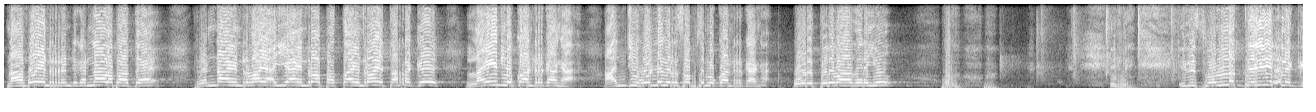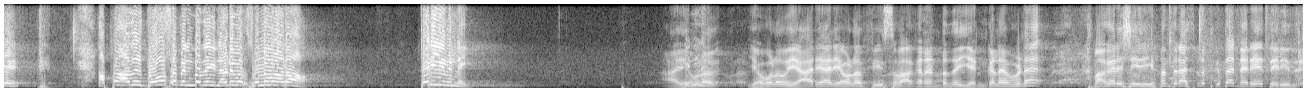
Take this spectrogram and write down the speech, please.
நான் போய் என்ற ரெண்டு கண்ணால் பார்த்தேன். ரெண்டாயிரம் ரூபாய் ஐயாயிரம் ரூபாய் பத்தாயிரம் ரூபாய் தரக்கு லைனில் உட்காந்துருக்காங்க அஞ்சு ஒன்றுக்கு ரிசப்ஷன் உட்காந்துருக்காங்க ஒரு திருவாதிரையும் இது- இது சொல்ல தெரியல எனக்கு. அப்ப அது தோஷம் என்பதை நடுவர் சொல்லுவாரா? தெரியவில்லை. எவ்வளவு எவ்வளவு யார் யார் எவ்வளவு ஃபீஸ் வாங்குறன்றது எங்களை விட மகரிஷி மந்திராசலத்துக்கு தான் நிறைய தெரியுது.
